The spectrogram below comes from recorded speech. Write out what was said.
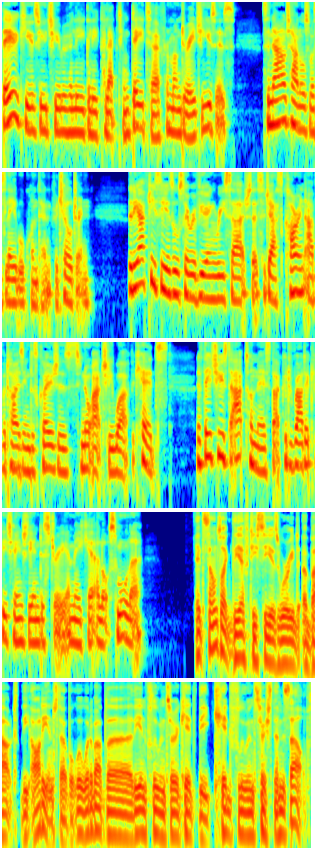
They accuse YouTube of illegally collecting data from underage users. So now channels must label content for children. The FTC is also reviewing research that suggests current advertising disclosures do not actually work for kids. If they choose to act on this, that could radically change the industry and make it a lot smaller. It sounds like the FTC is worried about the audience, though. But what about the the influencer kids, the kidfluencers themselves?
